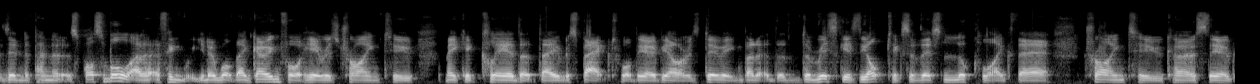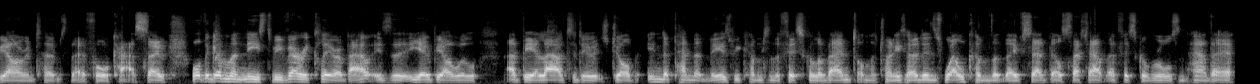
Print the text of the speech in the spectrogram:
as independent as possible. I, I, think, you know, what they're going for here is trying to make it clear that they respect what the OBR is doing. But the, the risk is the optics of this look like they're trying to curse the OBR in terms of their forecast. So, what the government needs to be very clear about is that the OBR will uh, be allowed to do its job independently as we come to the fiscal event on the 23rd It's welcome that they've said they'll set out their fiscal rules and how they're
